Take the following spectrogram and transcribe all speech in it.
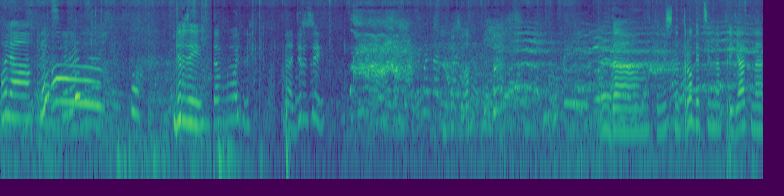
Оля. Держи. Довольный. Да, держи. Да, конечно, трогательно, приятно.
